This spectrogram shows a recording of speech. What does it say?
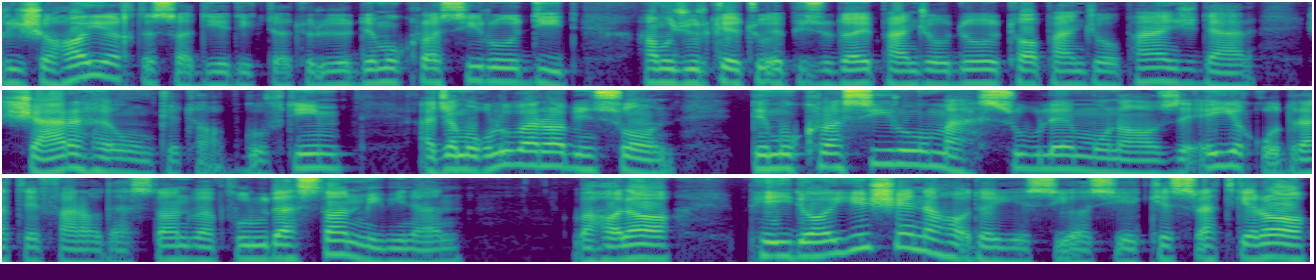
ریشه های اقتصادی دیکتاتوری و دموکراسی رو دید همونجور که تو اپیزودهای 52 تا 55 در شرح اون کتاب گفتیم عجم اغلو و رابینسون دموکراسی رو محصول منازعه قدرت فرادستان و فرودستان می‌بینن و حالا پیدایش نهادهای سیاسی کسرتگرا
